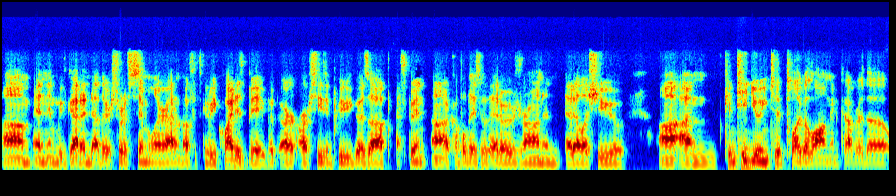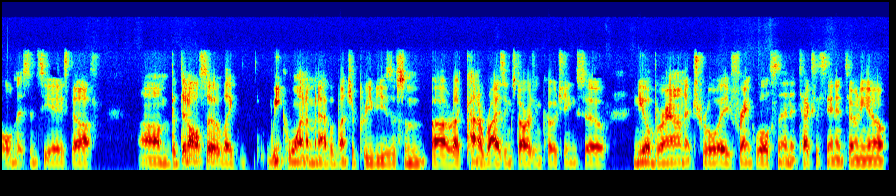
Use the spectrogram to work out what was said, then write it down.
Um, and then we've got another sort of similar. I don't know if it's going to be quite as big, but our, our season preview goes up. I spent uh, a couple days with Ed Orgeron and at LSU. Uh, I'm continuing to plug along and cover the Ole Miss and CA stuff. Um, but then also like week one, I'm going to have a bunch of previews of some uh, like kind of rising stars in coaching. So Neal Brown at Troy, Frank Wilson at Texas San Antonio,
